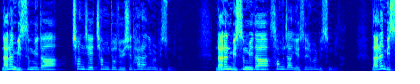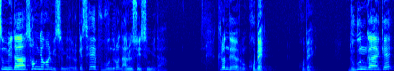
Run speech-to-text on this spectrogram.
나는 믿습니다. 천지의 창조주이신 하나님을 믿습니다. 나는 믿습니다. 성자 예수님을 믿습니다. 나는 믿습니다. 성령을 믿습니다. 이렇게 세 부분으로 나눌 수 있습니다. 그런데요, 여러분, 고백, 고백. 누군가에게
